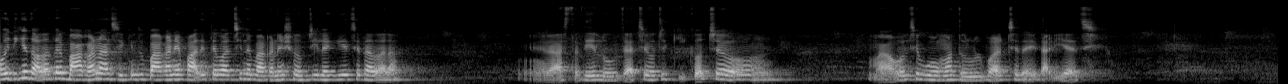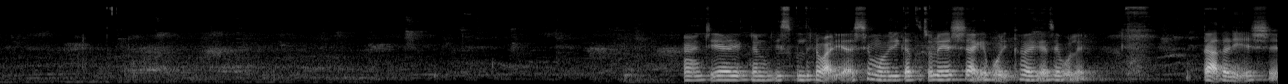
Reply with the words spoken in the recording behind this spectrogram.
ওইদিকে দাদাদের বাগান আছে, কিন্তু বাগানে পা দিতে পারছি না, বাগানে সবজি লাগিয়েছে দাদারা। রাস্তা দিয়ে লোক যাচ্ছে, বলছে, কী করছ? মা বলছে, বৌমা তরুল পাড়ছে তাই দাঁড়িয়ে আছে। যে একজন স্কুল থেকে বাড়ি আসছে ময়ূরিকা তো চলে এসছে, আগে পরীক্ষা হয়ে গেছে বলে তাড়াতাড়ি এসে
